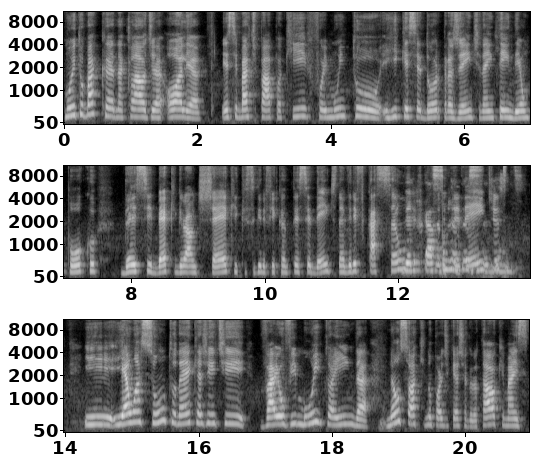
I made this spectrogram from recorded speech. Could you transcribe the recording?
Muito bacana, Cláudia. Olha, esse bate-papo aqui foi muito enriquecedor para a gente, né? Entender um pouco desse background check, que significa antecedentes, né? Verificação, Verificação de antecedentes. De antecedentes. E, e, é um assunto né, que a gente vai ouvir muito ainda, não só aqui no podcast Agrotalk, mas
